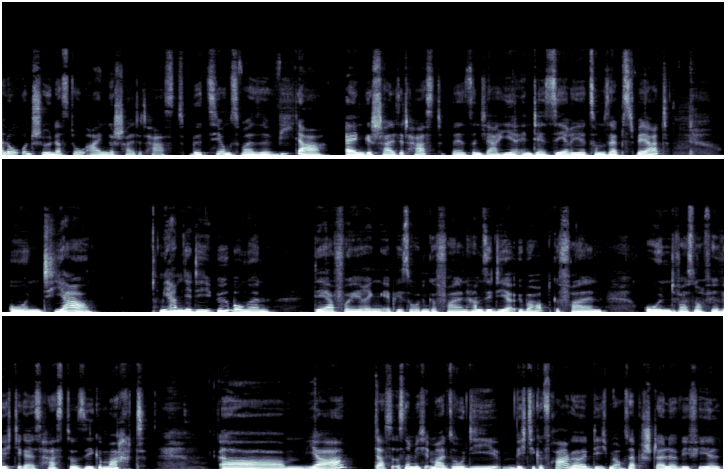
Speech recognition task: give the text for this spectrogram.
Hallo und schön, dass du eingeschaltet hast, beziehungsweise wieder eingeschaltet hast. Wir sind ja hier in der Serie zum Selbstwert. Und ja, wie haben dir die Übungen der vorherigen Episoden gefallen? Haben sie dir überhaupt gefallen? Und was noch viel wichtiger ist, hast du sie gemacht? Ähm, ja, das ist nämlich immer so die wichtige Frage, die ich mir auch selbst stelle. Wie viel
